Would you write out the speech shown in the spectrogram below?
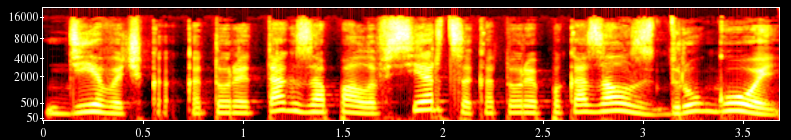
Девочка, которая так запала в сердце, которая показалась другой.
